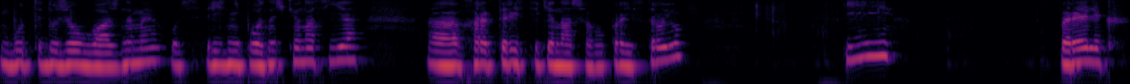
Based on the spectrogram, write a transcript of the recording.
будьте дуже уважними. Ось різні позначки у нас є, е, характеристики нашого пристрою і перелік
